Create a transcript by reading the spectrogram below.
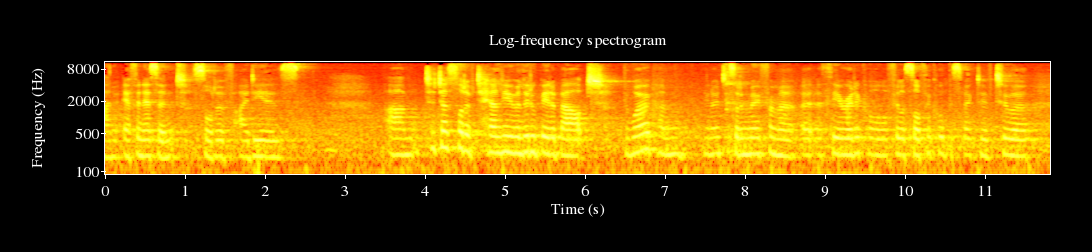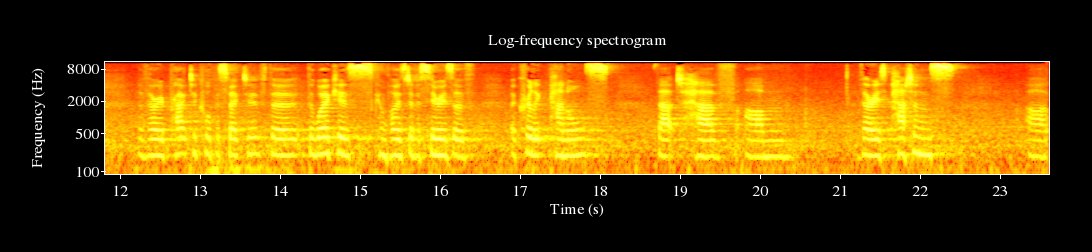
evanescent sort of ideas. Um, to just sort of tell you a little bit about the work, I'm, you know, to sort of move from a, a theoretical, philosophical perspective to a, a, very practical perspective. The, the work is composed of a series of acrylic panels that have um, various patterns uh,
